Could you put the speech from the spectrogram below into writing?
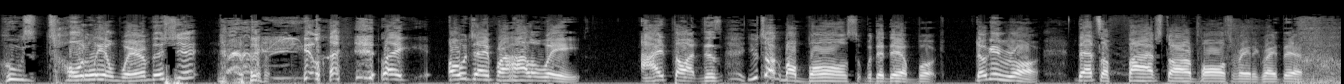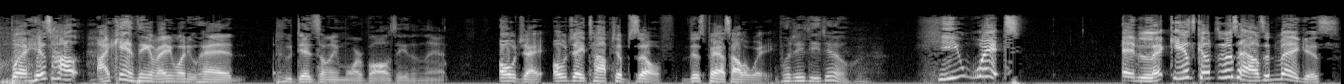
who's totally aware of this shit. like, like OJ for Halloween. I thought this. You talk about balls with that damn book. Don't get me wrong. That's a five star balls rating right there. But his hol- I can't think of anyone who had who did something more ballsy than that. OJ OJ topped himself this past Halloween. What did he do? he went and let kids come to his house in Vegas,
